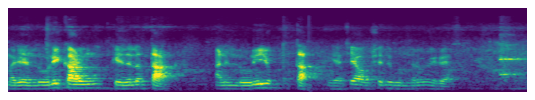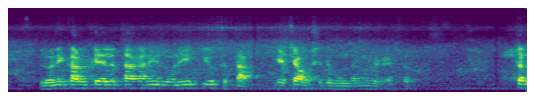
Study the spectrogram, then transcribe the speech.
म्हणजे लोणी काढून केलेलं ताक आणि लोणीयुक्त ताक याचे औषधी गुणधर्म वेगळे असतात लोणी काढून केलेलं ताक आणि लोणीयुक्त ताक याचे औषधी गुणधर्म वेगळे असतात. तर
